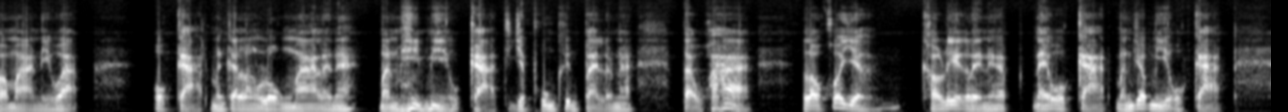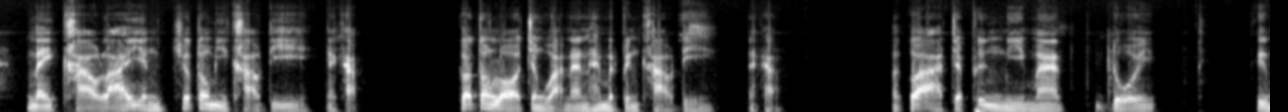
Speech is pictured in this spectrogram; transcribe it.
ประมาณนี้ว่า โอกาสมันกำลังลงมาแล้วนะ มันไม่มีโอกาสที่จะพุ่งขึ้นไปแล้วนะ แต่ว่าเราก็อย่าเขาเรียกอะไรนะครับ ในโอกาสมันจะมีโอกาส ในข่าวร้ายยังจะต้องมีข่าวดีนะครับ ก็ต้องรอจังหวะนั้นให้มันเป็นข่าวดี นะครับมันก็อาจจะเพิ่งมีมาโดยคือ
